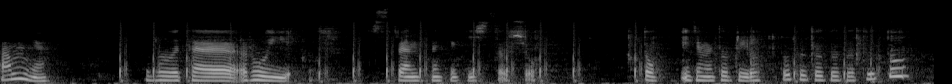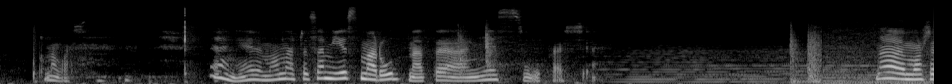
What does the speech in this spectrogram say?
Tam nie. Były te rój wstrętnych jakichś cosiów. Tu, idziemy tu, Jill. Tu, tu, tu, tu, tu, tu, tu. No właśnie. Ja nie wiem, ona czasami jest marudna, ta nie słucha się. No ale może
